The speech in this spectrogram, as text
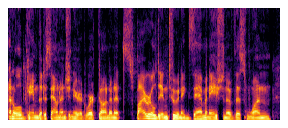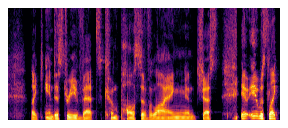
an old game that a sound engineer had worked on, and it spiraled into an examination of this one like industry vet's compulsive lying and just it, it was like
